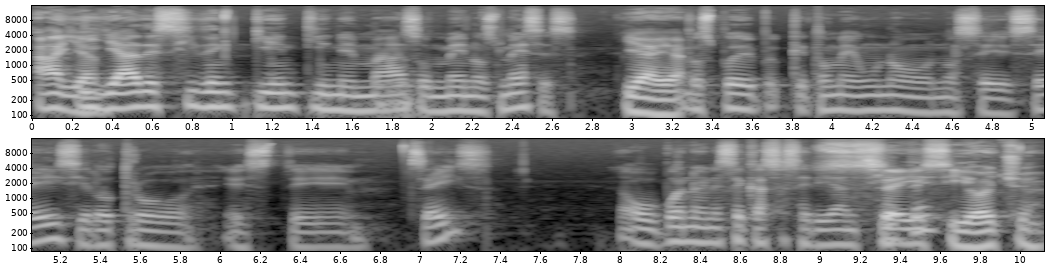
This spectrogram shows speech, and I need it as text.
Ah, ya. Y ya deciden quién tiene más o menos meses. Ya, ya. Entonces puede que tome uno, no sé, seis y el otro, este, seis. O bueno, en ese caso serían siete. Seis y ocho.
